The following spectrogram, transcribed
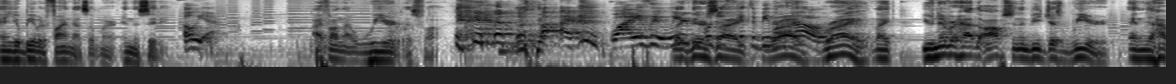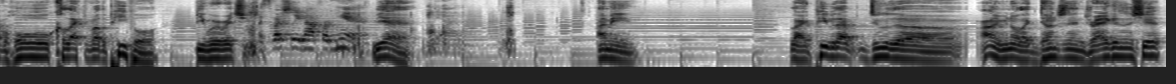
and you'll be able to find that somewhere in the city. Oh yeah. I found that weird as fuck. Why, why is it weird? People just get to be right, themselves. right. Like you never had the option to be just weird, and you have a whole collective of other people be weird with you. Especially not from here. Yeah, Yeah. I mean, like people that do the I don't even know, like Dungeons and Dragons and shit.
